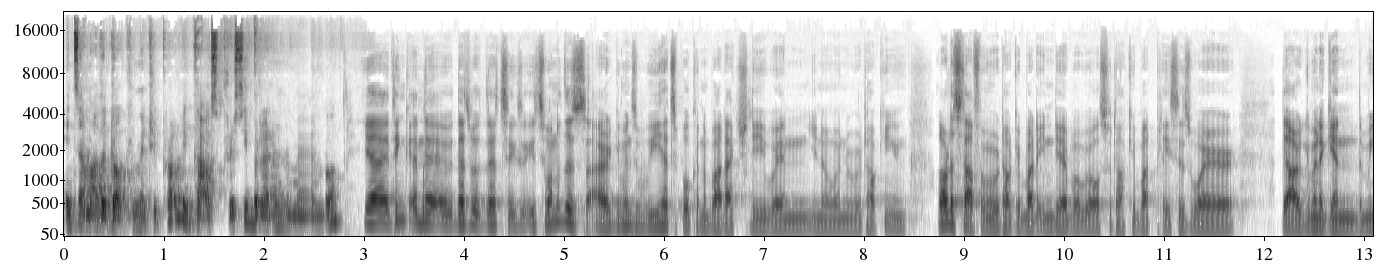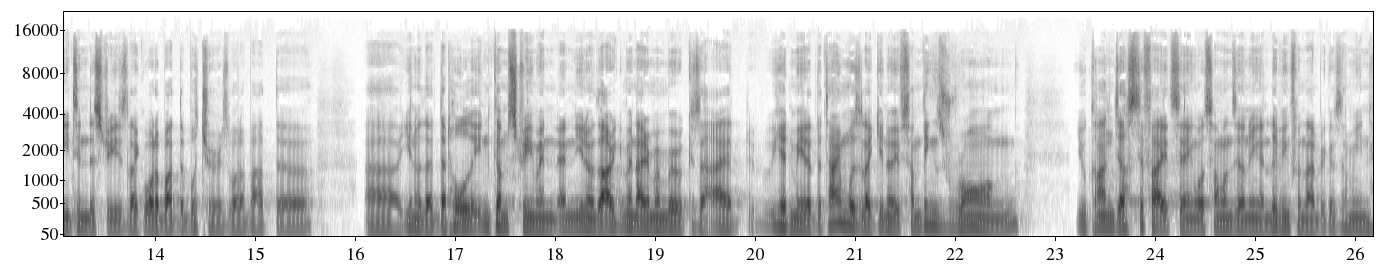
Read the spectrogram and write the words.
in some other documentary, probably Cowspiracy, but I don't remember. Yeah, I think, and uh, that's what that's it's one of those arguments we had spoken about actually when you know when we were talking a lot of stuff when we were talking about India, but we are also talking about places where the argument again the meat industry is like, what about the butchers? What about the uh, you know that that whole income stream and and you know the argument I remember because I had, we had made at the time was like you know if something's wrong, you can't justify it saying well someone's earning a living from that because I mean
